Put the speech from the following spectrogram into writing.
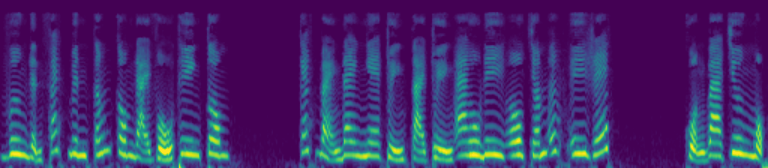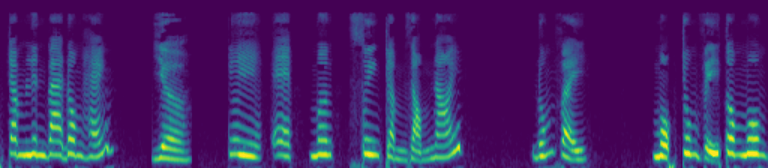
Vương định phát binh tấn công Đại Vũ Thiên Tôn. Các bạn đang nghe truyện tại truyện audio.fiz Quận 3 chương 103 Đông Hán Giờ Y, E, Mơn, Xuyên trầm giọng nói Đúng vậy. Một trung vị tôn môn.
